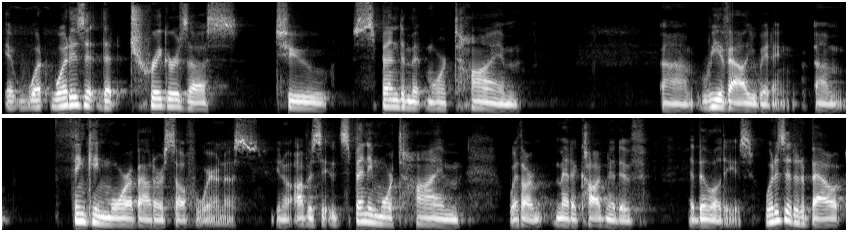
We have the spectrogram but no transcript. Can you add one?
it, what, what is it that triggers us to spend a bit more time um, reevaluating, um, thinking more about our self awareness? You know, obviously, spending more time with our metacognitive abilities. What is it about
